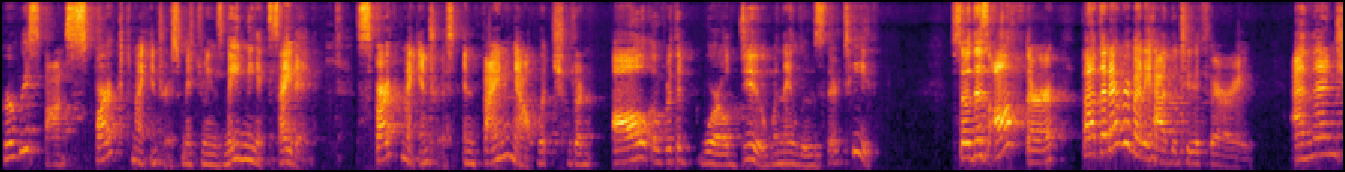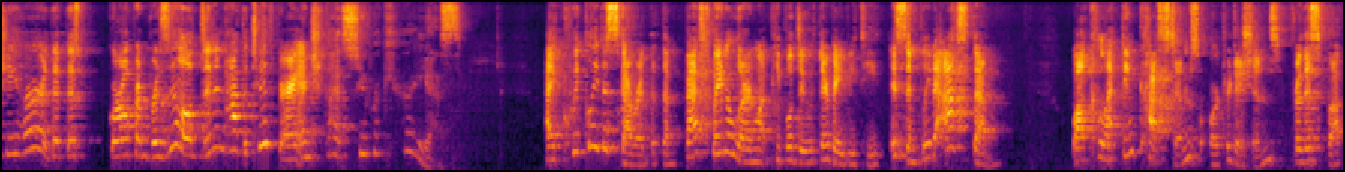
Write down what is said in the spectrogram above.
Her response sparked my interest, which means made me excited sparked my interest in finding out what children all over the world do when they lose their teeth. So this author thought that everybody had the tooth fairy. And then she heard that this girl from Brazil didn't have the tooth fairy and she got super curious. I quickly discovered that the best way to learn what people do with their baby teeth is simply to ask them. While collecting customs or traditions for this book,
